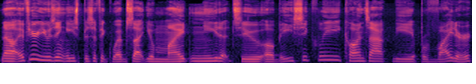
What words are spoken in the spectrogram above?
Now, if you're using a specific website, you might need to uh, basically contact the provider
